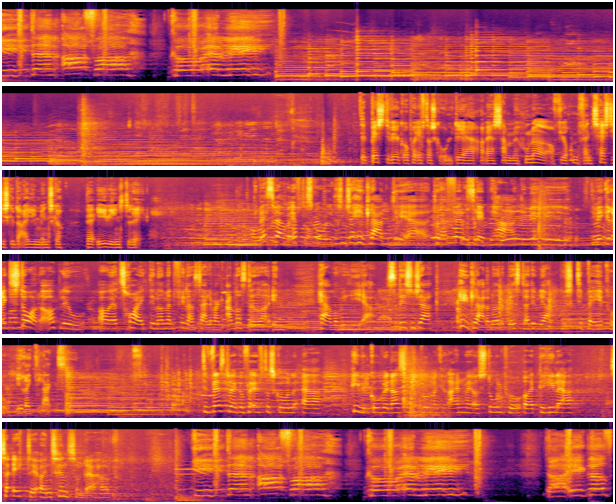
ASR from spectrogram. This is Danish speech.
Giv den op for KMI Det bedste ved at gå på efterskole, det er at være sammen med 114 fantastiske dejlige mennesker hver evig eneste dag. Det bedste ved at gå på efterskole, det synes jeg helt klart, det er det her fællesskab, vi har. Det er virkelig, det er virkelig rigtig stort at opleve, og jeg tror ikke, det er noget, man finder særlig mange andre steder end her, hvor vi lige er. Så det synes jeg helt klart er noget af det bedste, og det vil jeg huske tilbage på i rigtig lang tid. Det bedste ved at gå på efterskole er helt vildt gode venner, som både man kan regne med og stole på, og at det hele er så ægte og intens, som det er heroppe. Giv Tá da ik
